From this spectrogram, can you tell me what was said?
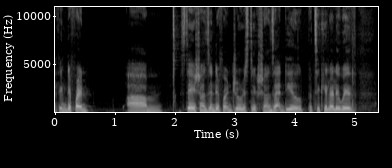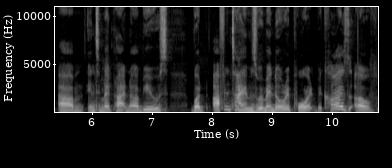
I think, different um, stations in different jurisdictions that deal particularly with um, intimate partner abuse. But oftentimes women don't report because of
